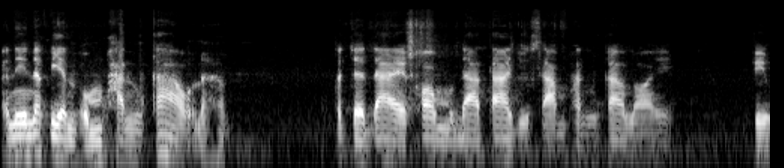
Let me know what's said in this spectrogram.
อันนี้นักเรียนผมพันเก้านะครับ ก็จะได้ข้อมูล Data อยู่ 3,900 ฟิล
